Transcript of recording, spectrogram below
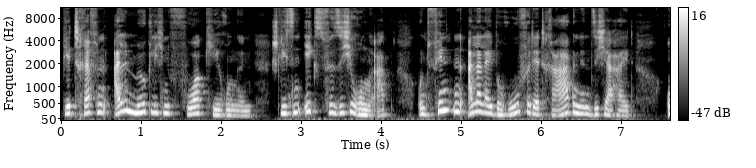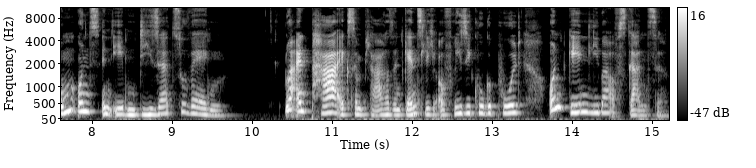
Wir treffen alle möglichen Vorkehrungen, schließen x Versicherungen ab und finden allerlei Berufe der tragenden Sicherheit, um uns in eben dieser zu wägen. Nur ein paar Exemplare sind gänzlich auf Risiko gepolt und gehen lieber aufs Ganze.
